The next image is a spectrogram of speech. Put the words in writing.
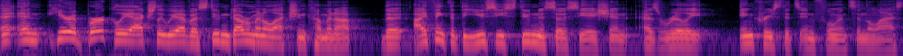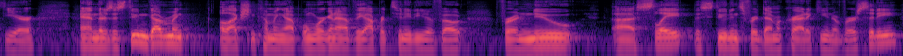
and, and, here at Berkeley, actually, we have a student government election coming up. The, I think that the UC Student Association has really increased its influence in the last year. And there's a student government election coming up when we're going to have the opportunity to vote for a new uh, slate, the Students for Democratic University,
